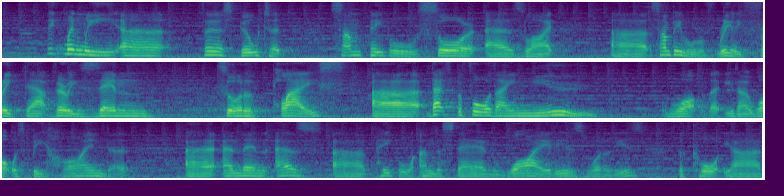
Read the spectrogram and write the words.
I think when we uh, first built it, some people saw it as like, uh, some people really freaked out, very zen sort of place. Uh, that's before they knew what that you know what was behind it. Uh, and then as uh, people understand why it is what it is, the courtyard,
